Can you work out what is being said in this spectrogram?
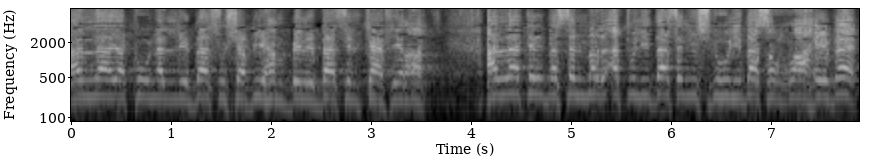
ألا يكون اللباس شبيها بلباس الكافرات ألا تلبس المرأة لباسا يشبه لباس الراهبات.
